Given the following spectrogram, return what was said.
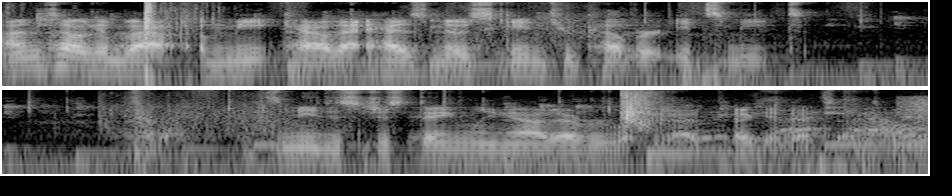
I'm talking about a meat cow that has no skin to cover its meat. Its meat is just dangling out everywhere. That, okay, that sounds weird.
